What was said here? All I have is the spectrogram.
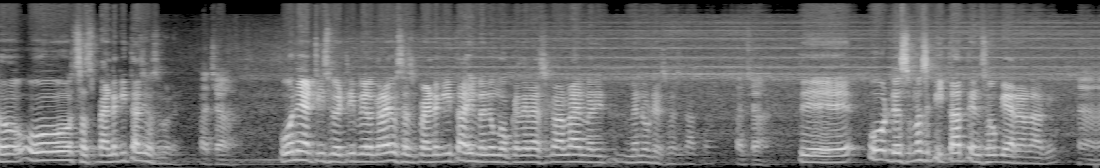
ਉਹ- ਸਸਪੈਂਡ ਕੀਤਾ ਸੀ ਉਸ ਵੇਲੇ। ਅੱਛਾ। ਉਹਨੇ ਐਂਟੀਸਪੇਟਰੀ ਬਿੱਲ ਕਰਾਇਆ ਉਹ ਸਸਪੈਂਡ ਕੀਤਾ ਸੀ ਮੈਨੂੰ ਮੌਕੇ ਤੇ ਅਰੈਸਟ ਕਰ ਲਿਆ ਮੇਰੀ ਮੈਨੂੰ ਡਿਸਮਿਸ ਕਰਤਾ। ਅੱਛਾ। ਤੇ ਉਹ ਡਿਸਮਿਸ ਕੀਤਾ 311 ਲਾ ਕੇ। ਹਾਂ।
